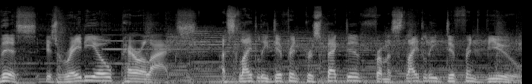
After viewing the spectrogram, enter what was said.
This is Radio Parallax, a slightly different perspective from a slightly different view,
